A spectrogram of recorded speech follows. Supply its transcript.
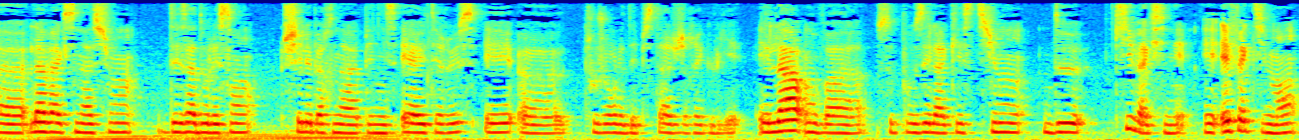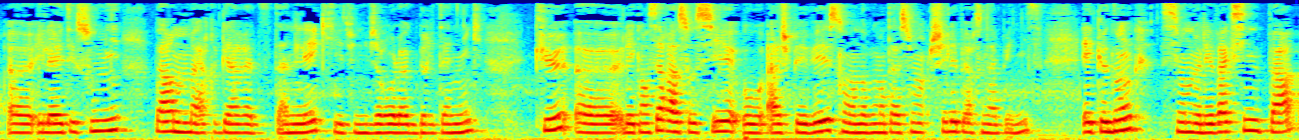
euh, la vaccination des adolescents chez les personnes à pénis et à utérus et euh, toujours le dépistage régulier. Et là, on va se poser la question de qui. Et effectivement, euh, il a été soumis par Margaret Stanley, qui est une virologue britannique, que euh, les cancers associés au HPV sont en augmentation chez les personnes à pénis et que donc, si on ne les vaccine pas,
